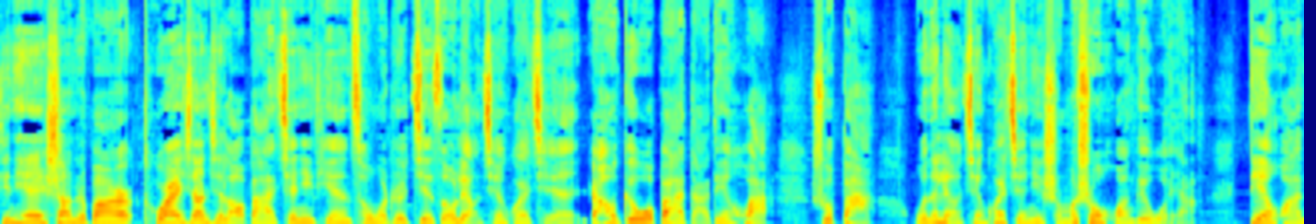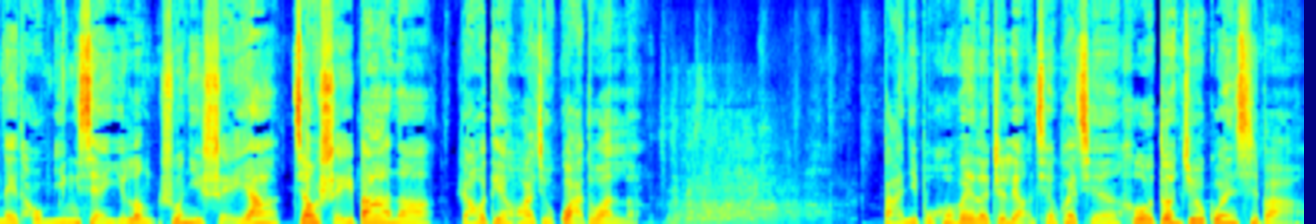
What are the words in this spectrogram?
今天上着班，突然想起老爸前几天从我这借走两千块钱，然后给我爸打电话说：“爸，我那两千块钱你什么时候还给我呀？”电话那头明显一愣，说：“你谁呀？叫谁爸呢？”然后电话就挂断了。爸，你不会为了这两千块钱和我断绝关系吧？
